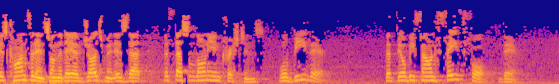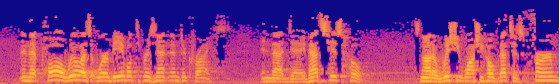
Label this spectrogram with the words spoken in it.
His confidence on the day of judgment is that the Thessalonian Christians will be there, that they'll be found faithful there, and that Paul will, as it were, be able to present them to Christ in that day. That's his hope. It's not a wishy washy hope, that's his firm,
